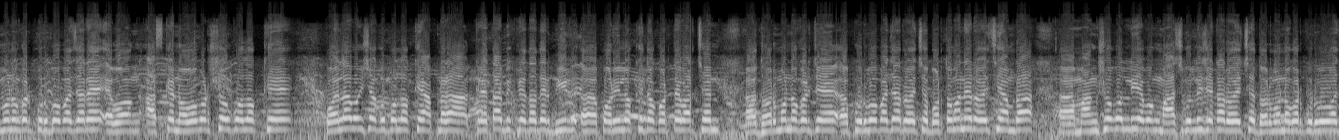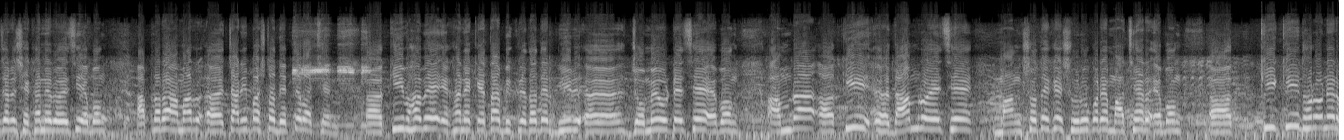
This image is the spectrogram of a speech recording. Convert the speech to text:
ধর্মনগর পূর্ব বাজারে এবং আজকে নববর্ষ উপলক্ষে, পয়লা বৈশাখ উপলক্ষে আপনারা ক্রেতা বিক্রেতাদের ভিড় পরিলক্ষিত করতে পারছেন। ধর্মনগর যে পূর্ব বাজার রয়েছে, বর্তমানে রয়েছে আমরা মাংসগল্লি এবং মাছগল্লি যেটা রয়েছে ধর্মনগর পূর্ব বাজারে, সেখানে রয়েছে এবং আপনারা আমার চারিপাশটা দেখতে পাচ্ছেন কীভাবে এখানে ক্রেতা বিক্রেতাদের ভিড় জমে উঠেছে এবং আমরা কি দাম রয়েছে মাংস থেকে শুরু করে মাছের এবং কি কি ধরনের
